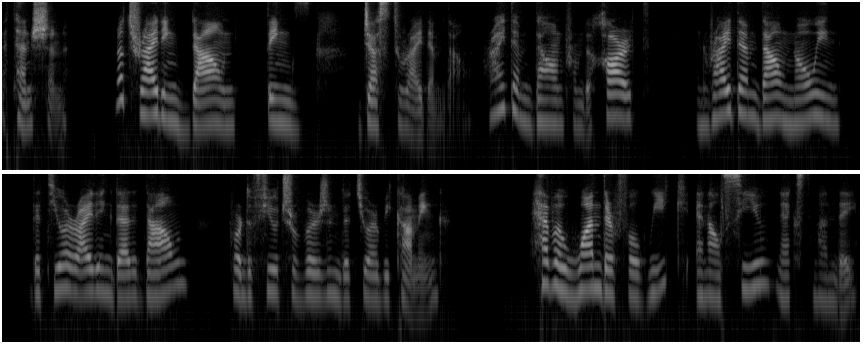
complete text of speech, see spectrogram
attention. Not writing down things just to write them down. Write them down from the heart and write them down knowing that you are writing that down for the future version that you are becoming. Have a wonderful week, and I'll see you next Monday.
